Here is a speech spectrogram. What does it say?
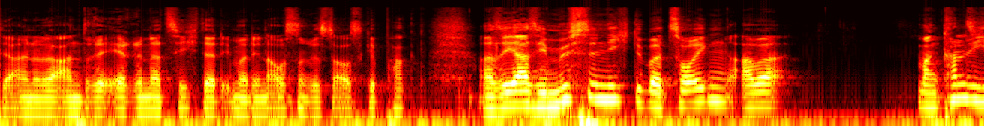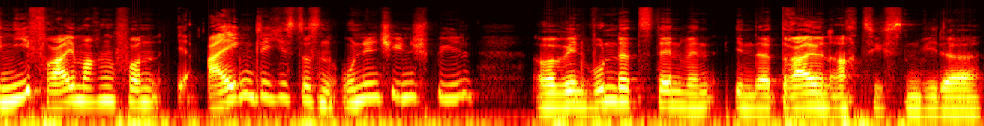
Der ein oder andere erinnert sich, der hat immer den Außenriss ausgepackt. Also ja, sie müssen nicht überzeugen, aber man kann sich nie frei machen von, eigentlich ist das ein Unentschieden-Spiel, aber wen wundert's denn, wenn in der 83. wieder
